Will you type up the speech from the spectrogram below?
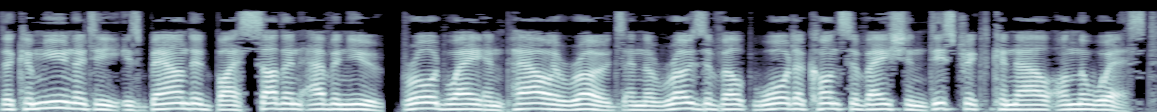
The community is bounded by Southern Avenue, Broadway and Power Roads and the Roosevelt Water Conservation District Canal on the west.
